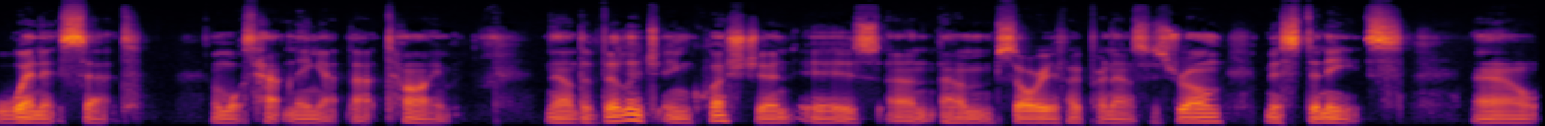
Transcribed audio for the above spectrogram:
when it's set, and what's happening at that time. Now, the village in question is, and I'm sorry if I pronounce this wrong, Mistenice. Now,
